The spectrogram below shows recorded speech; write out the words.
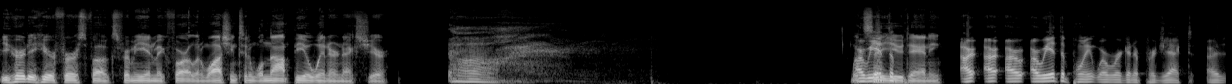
You heard it here first, folks, from Ian McFarland. Washington will not be a winner next year. Oh. What Are we say at the- you, Danny? Are, are are are we at the point where we're going to project? Are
